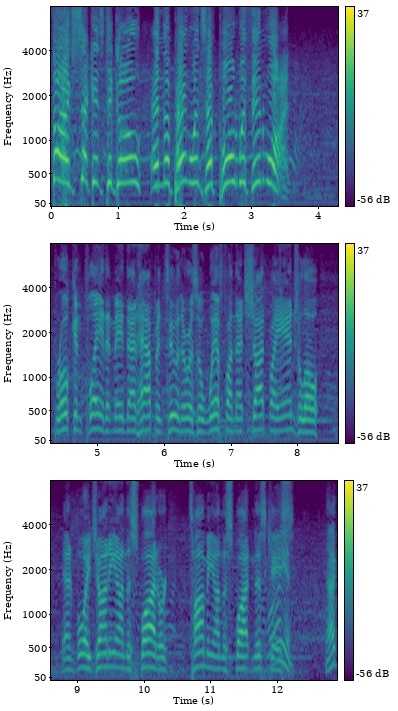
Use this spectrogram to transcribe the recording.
Five seconds to go, and the Penguins have pulled within one. Broken play that made that happen too. There was a whiff on that shot by Angello, and boy, Johnny on the spot or Tommy on the spot in this Ryan. case. That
